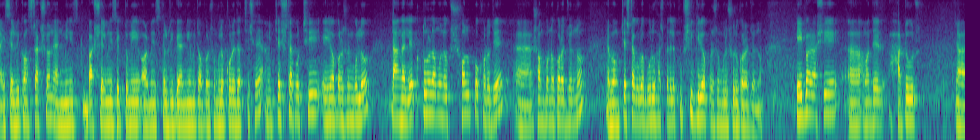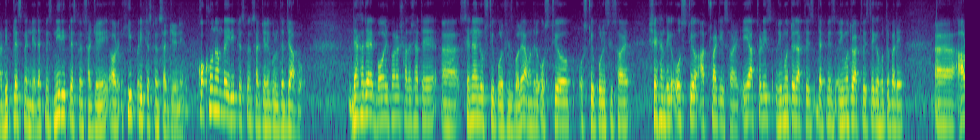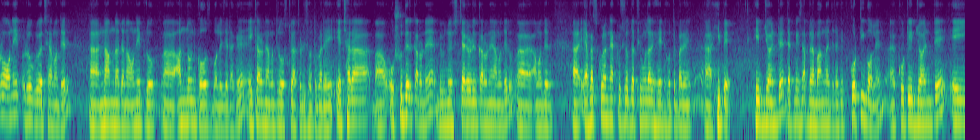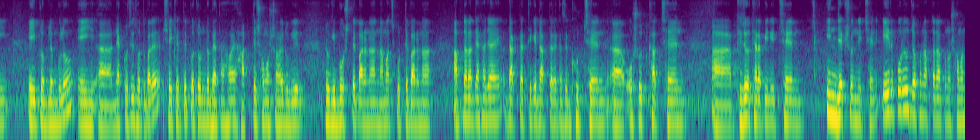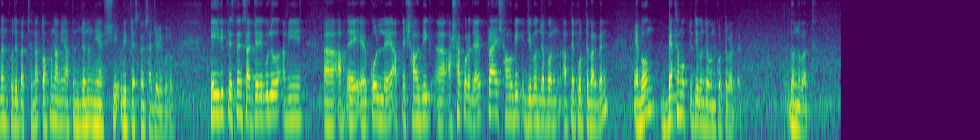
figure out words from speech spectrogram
ACL reconstruction and মিনিস partial meniscectomy or meniscal repair নিয়মিত অপারেশনগুলো করে যাচ্ছি সে, আমি চেষ্টা করছি এই অপারেশনগুলো টাঙ্গাইলে তুলনামূলক স্বল্প খরচে সম্পন্ন করার জন্য এবং চেষ্টা করব বুড়ো হাসপাতালে খুব শিগগিরই অপারেশনগুলো শুরু করার জন্য। এইবার আসি আমাদের হাঁটুর রিপ্লেসমেন্ট নিয়ে। That means knee replacement surgery or hip replacement surgery নিয়ে। কখন আমরা এই রিপ্লেসমেন্ট সার্জারিগুলোতে যাব? দেখা যায় বয়স বাড়ার সাথে সাথে সেনাইল অস্টিওপোরোসিস বলে, আমাদের অস্টিও অস্টিওপোরোসিস হয়, সেখান থেকে অস্টিও আর্থ্রাইটিস হয়। এই arthritis rheumatoid arthritis that means rheumatoid arthritis থেকে হতে পারে আরও অনেক রোগ রয়েছে আমাদের নাম না জানা অনেক রোগ আননোন কোজ বলে যেটাকে, এই কারণে আমাদের অস্টিও আর্থ্রাইটিস হতে পারে। এছাড়া ওষুধের কারণে, বিভিন্ন স্টেরয়েডের কারণে আমাদের আমাদের avascular necrosis of the femoral head হতে পারে হিপে হিপ জয়েন্টে দ্যাট মিনস আপনারা বাংলা যেটাকে কোটি বলেন কোটির জয়েন্টে এই এই প্রবলেমগুলো এই নেক্রোসিস হতে পারে। সেই ক্ষেত্রে প্রচণ্ড ব্যথা হয়, হাঁটতে সমস্যা হয় রুগীর, রুগী বসতে পারে না, নামাজ পড়তে পারে না আপনারা দেখা যায় ডাক্তার থেকে ডাক্তারের কাছে ঘুরছেন ওষুধ খাচ্ছেন ফিজিওথেরাপি নিচ্ছেন ইনজেকশন নিচ্ছেন, এরপরেও যখন আপনারা কোনো সমাধান খুঁজে পাচ্ছেন না, তখন আমি আপনাদের জন্য নিয়ে আসছি রিপ্লেসমেন্ট সার্জারিগুলো এই রিপ্লেসমেন্ট সার্জারিগুলো আমি আপনি করলে আপনি স্বাভাবিক আশা করা যায় প্রায় স্বাভাবিক জীবনযাপন আপনি করতে পারবেন এবং ব্যথামুক্ত জীবনযাপন করতে পারবেন। ধন্যবাদ।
